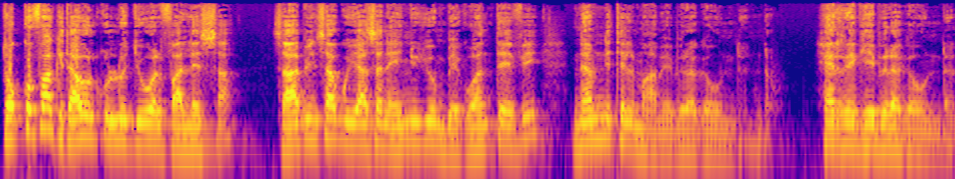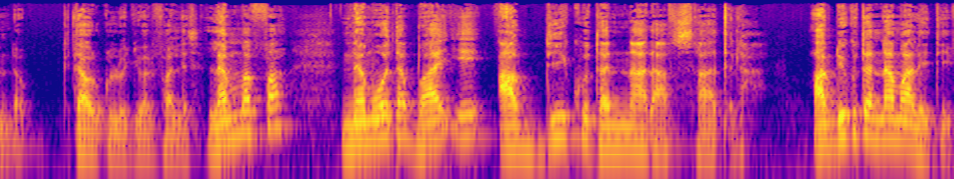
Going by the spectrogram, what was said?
Tokkoffaa kitaaba qulqulluu wajjin wal faalleessaa sababiin isaa guyyaa sana eenyuyyuu hin beeku waan ta'eef namni tilmaamee bira gahuu hin danda'u. Herregee bira gahuu hin danda'u. Kitaaba qulqulluu wajjin wal faalleessa. Lammaffaa namoota baay'ee abdii kutannaadhaaf saaxila. Abdii kutannaa maaliitiif?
